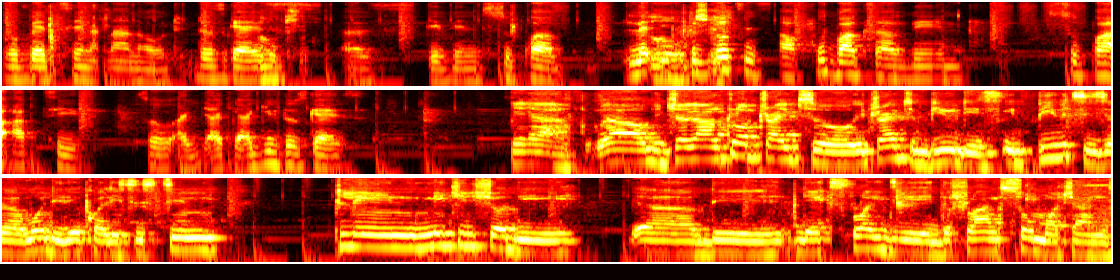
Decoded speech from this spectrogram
Robertson and Arnold. Those guys, okay. as they've been superb. Let okay. notice our fullbacks have been super active. So I, I, I give those guys. Yeah, well, Jurgen Klopp tried to he tried to build this. He built his uh, what did they call it? system, playing, making sure the uh, they they exploit the the flank so much and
